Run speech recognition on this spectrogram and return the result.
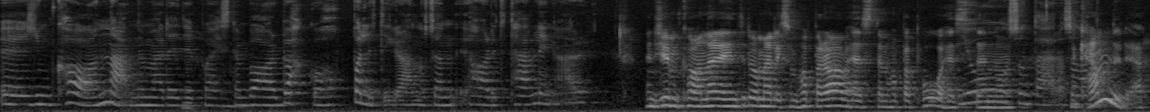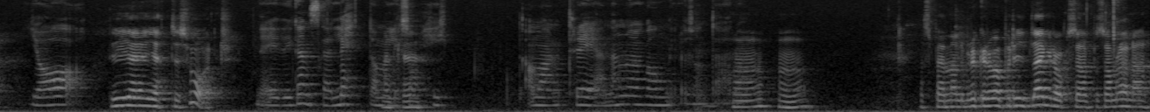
eh, gymkana när man rider på hästen barback och hoppar lite grann och sen har lite tävlingar. Men gymkanar, är det inte då man liksom hoppar av hästen, hoppar på Jo, hästen? och... sånt där. Och Så sen- kan du det? Ja. Det är jättesvårt. Nej, det är ganska lätt om man Okej. liksom hit, om man tränar några gånger och sånt där. Mm, mm. Vad spännande. Brukar du vara på ridläger också på somrarna?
